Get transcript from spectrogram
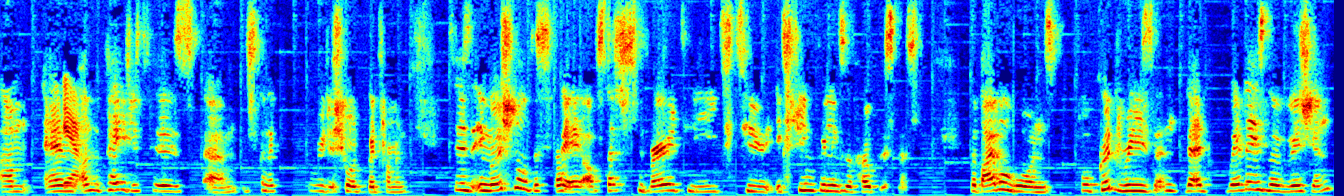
Um, and Yeah. on the page it says, um, I'm just going to read a short bit from it. It says, emotional despair of such severity leads to extreme feelings of hopelessness. The Bible warns, for good reason, that where there is no vision,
